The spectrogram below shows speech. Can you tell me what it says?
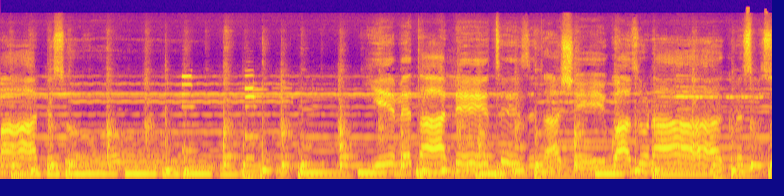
ማድሶ ይመጣል ትዝታሽ ጓዞን አግበስብሶ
